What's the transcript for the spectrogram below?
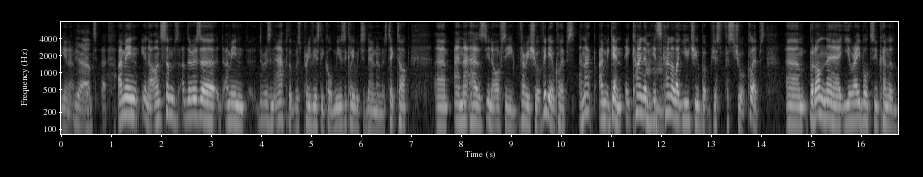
you know, Yeah. uh, I mean, you know, on some there is a, I mean, there is an app that was previously called Musical.ly, which is now known as TikTok, um, and that has you know obviously very short video clips, and that I'm again, it kind of it's kind of like YouTube but just for short clips. Um, but on there, you're able to kind of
